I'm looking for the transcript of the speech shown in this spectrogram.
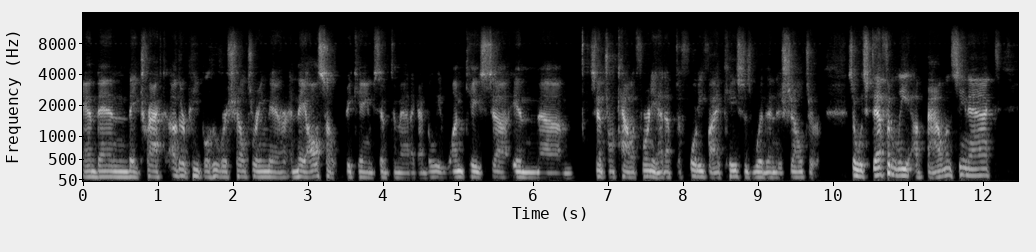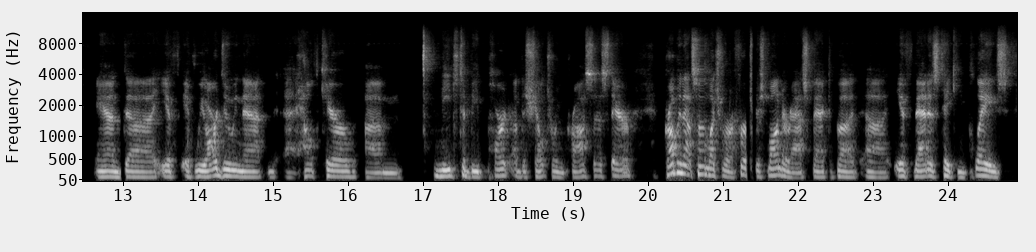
And then they tracked other people who were sheltering there and they also became symptomatic. I believe one case uh, in um, Central California had up to 45 cases within a shelter. So it's definitely a balancing act. And uh, if, if we are doing that, uh, healthcare um, needs to be part of the sheltering process there. Probably not so much for our first responder aspect, but uh, if that is taking place,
